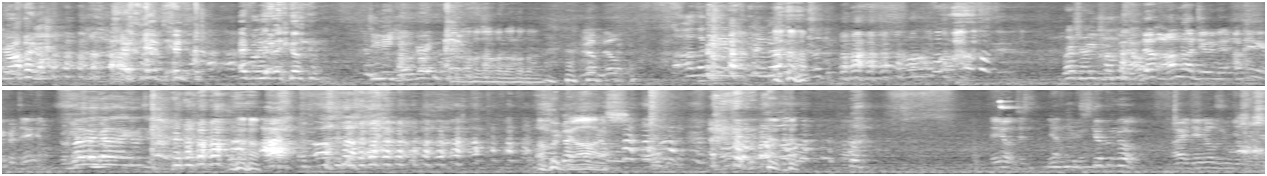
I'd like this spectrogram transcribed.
Drawing. Hey, from this angle. Do you need yogurt? Hold on, hold on, hold on. Oh, look at him, look at him. Look at him. Rich, are you choking out? No, I'm not doing it. I'm getting it for Daniel. Oh gosh. Daniel, just yeah, just get the milk. All right, Daniel doesn't get it.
